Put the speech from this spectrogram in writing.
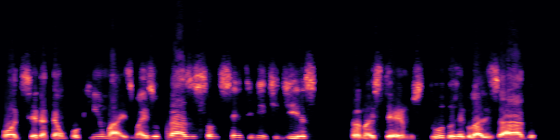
pode ser até um pouquinho mais, mas o prazo são de 120 dias para nós termos tudo regularizado,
